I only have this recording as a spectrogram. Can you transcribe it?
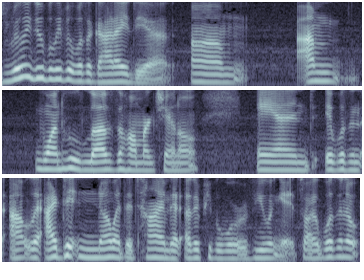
really do believe it was a God idea. Um, I'm one who loves the Hallmark channel and it was an outlet. I didn't know at the time that other people were reviewing it. So I wasn't a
